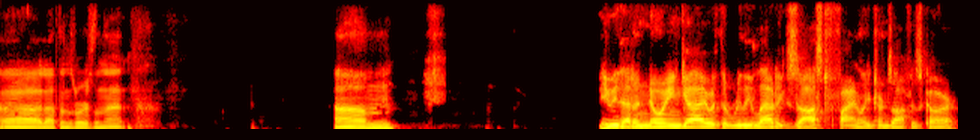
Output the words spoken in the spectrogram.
Uh nothing's worse than that. Um Maybe that annoying guy with the really loud exhaust finally turns off his car.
